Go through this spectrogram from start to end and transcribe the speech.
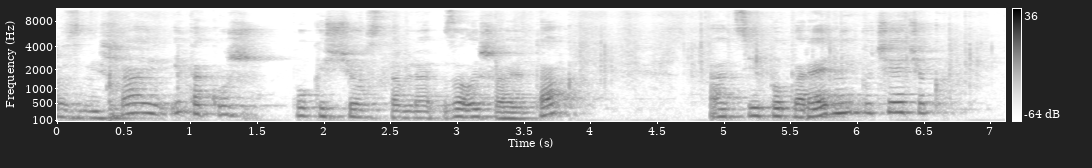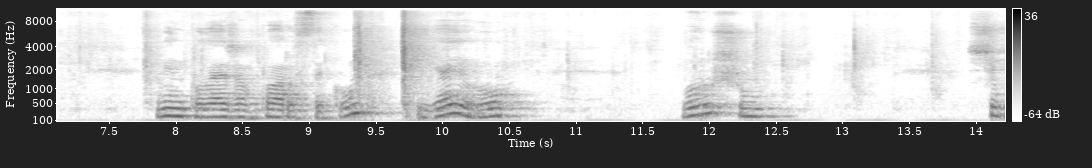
розмішаю і також поки що оставляю, залишаю так. А цей попередній пучечок, він полежав пару секунд, і я його ворушу, щоб,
